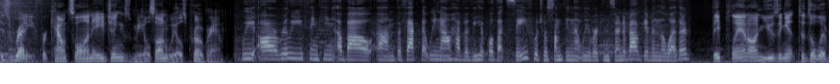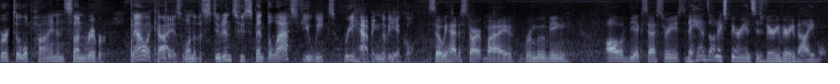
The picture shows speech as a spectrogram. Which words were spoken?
is ready for Council on Aging's Meals on Wheels program. We are really thinking about um, the fact that we now have a vehicle that's safe, which was something that we were concerned about given the weather. They plan on using it to deliver to La Pine and Sunriver. Malachi is one of the students who spent the last few weeks rehabbing the vehicle. So we had to start by removing all of the accessories. The hands-on experience is very, very valuable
